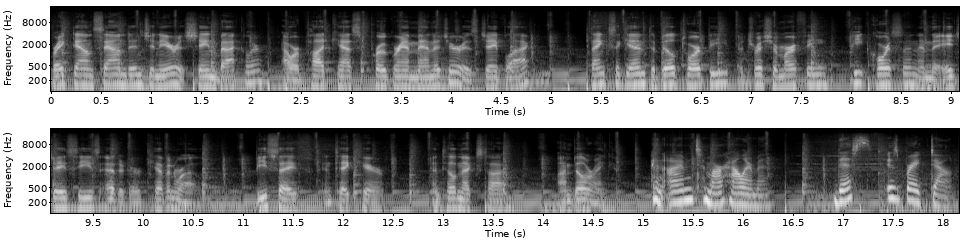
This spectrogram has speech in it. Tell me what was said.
Breakdown sound engineer is Shane Backler. Our podcast program manager is Jay Black. Thanks again to Bill Torpy, Patricia Murphy, Pete Corson, and the AJC's editor, Kevin Riley. Be safe and take care. Until next time, I'm Bill Rankin. And I'm Tamar Hallerman. This is Breakdown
